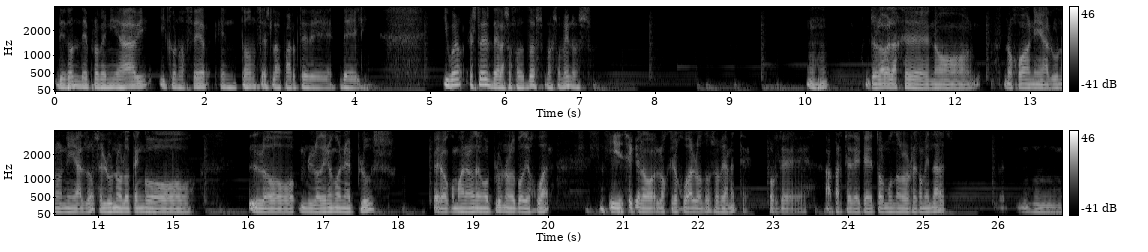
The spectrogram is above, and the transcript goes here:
de dónde provenía Abby y conocer entonces la parte de, de Ellie. Y bueno, esto es de las of 2, más o menos. Yo la verdad es que no, no juego ni al 1 ni al 2. El 1 lo tengo. Lo, lo, dieron con el Plus, pero como ahora no tengo el Plus, no lo he podido jugar. Y sí que lo, los quiero jugar los dos, obviamente. Porque aparte de que todo el mundo lo recomienda, mm,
